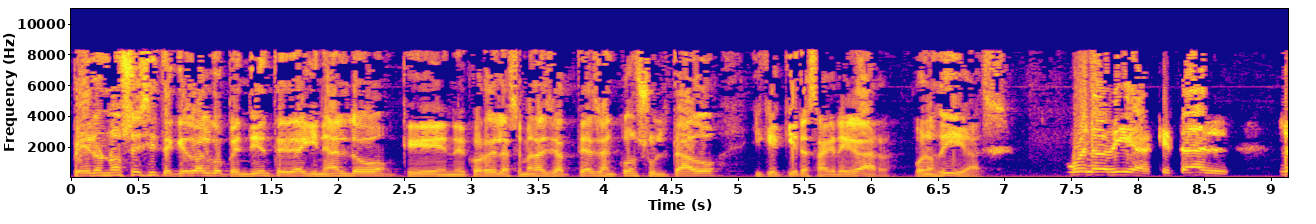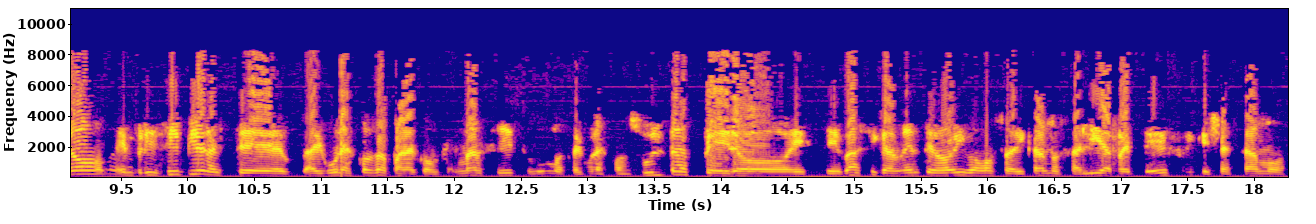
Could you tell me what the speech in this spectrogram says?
Pero no sé si te quedó algo pendiente de aguinaldo que en el correo de la semana ya te hayan consultado y que quieras agregar. Buenos días. Buenos días, ¿qué tal? No, en principio, este, algunas cosas para confirmar, sí, tuvimos algunas consultas, pero este, básicamente hoy vamos a dedicarnos al IRPF, que ya estamos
